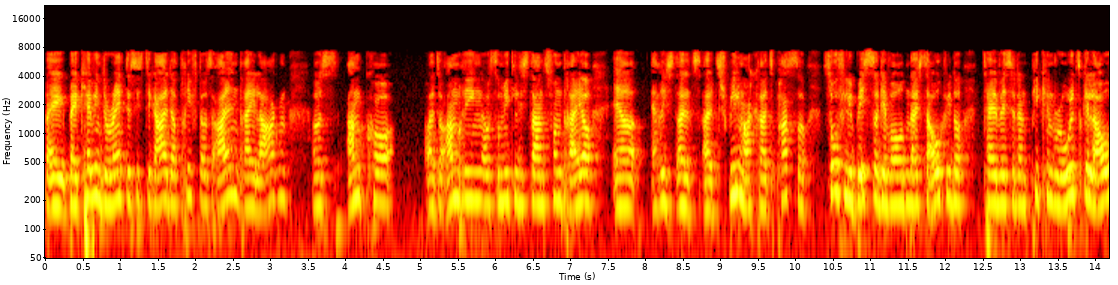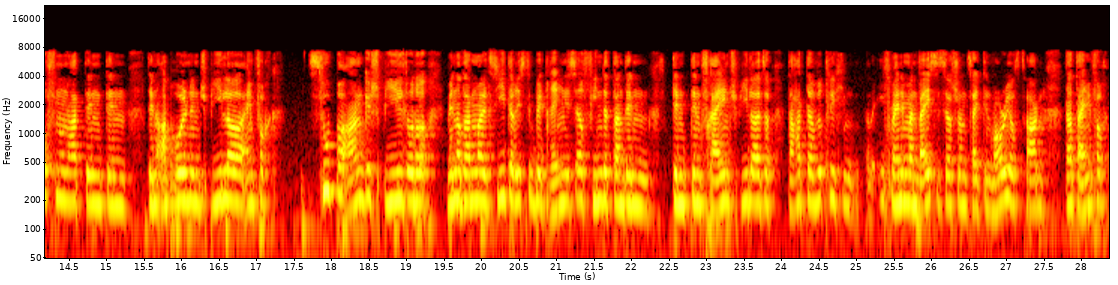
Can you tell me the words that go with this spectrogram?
bei, bei Kevin Durant, das ist egal, der trifft aus allen drei Lagen, aus Amcor, also am Ring, aus der Mitteldistanz von Dreier. Er, er ist als, als Spielmacher, als Passer so viel besser geworden. Da ist er auch wieder teilweise dann Pick and Rolls gelaufen und hat den, den, den abrollenden Spieler einfach super angespielt oder wenn er dann mal sieht, er ist im Bedrängnis, er findet dann den, den, den freien Spieler. Also da hat er wirklich, ich meine, man weiß es ja schon seit den Warriors-Tagen, da hat er einfach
